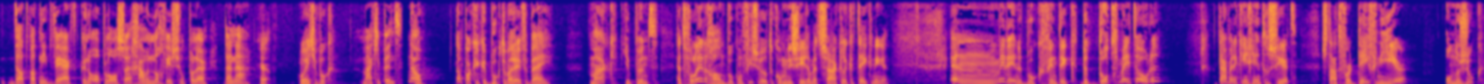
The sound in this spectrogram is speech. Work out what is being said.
dat wat niet werkt kunnen oplossen, gaan we nog weer soepeler daarna. Ja. Hoe heet je boek? Maak je punt. Nou, dan pak ik het boek er maar even bij. Maak je punt. Het volledige handboek om visueel te communiceren met zakelijke tekeningen. En midden in het boek vind ik de DOT-methode. Daar ben ik in geïnteresseerd. Staat voor definieer, onderzoek,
